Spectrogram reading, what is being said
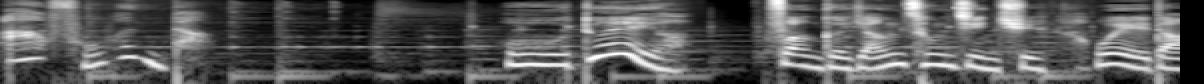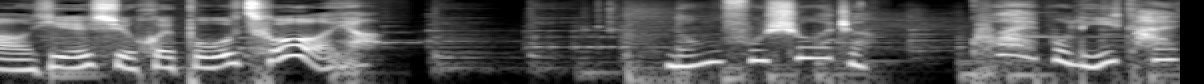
阿福问道。哦，对呀，放个洋葱进去，味道也许会不错呀。农夫说着，快步离开。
